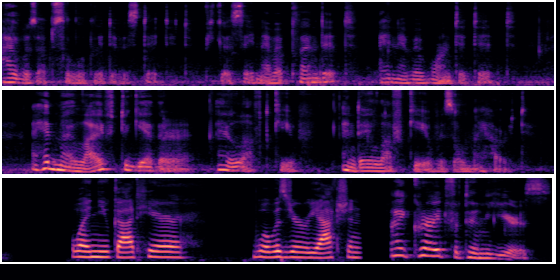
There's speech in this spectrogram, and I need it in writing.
I was absolutely devastated because I never planned it, I never wanted it. I had my life together. I loved Kiev, and I love Kiev with all my heart. When you got here, what was your reaction? I cried for 10 years.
